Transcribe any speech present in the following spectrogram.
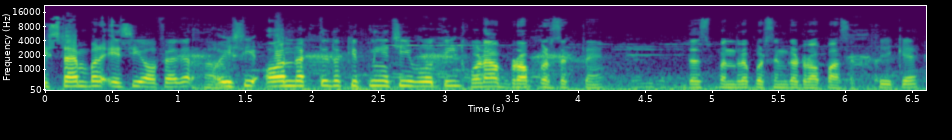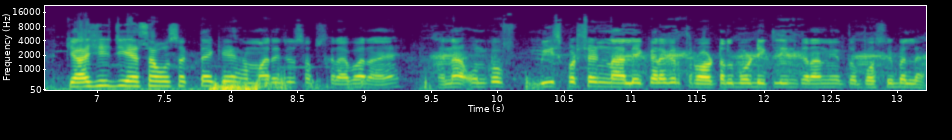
इस टाइम पर एसी ऑफ़ है। अगर हाँ। एसी ऑन रखते तो कितनी अचीव होती? थोड़ा आप ड्रॉप कर सकते हैं। दस पंद्रह परसेंट का ड्रॉप आ सकता है। ठीक है। क्या जी ऐसा हो सकता है कि हमारे जो सब्सक्राइबर आए है ना, उनको 20 परसेंट ना लेकर अगर थ्रोटल बॉडी क्लीन करानी है तो पॉसिबल है?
